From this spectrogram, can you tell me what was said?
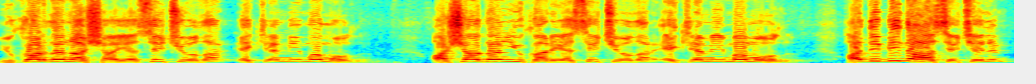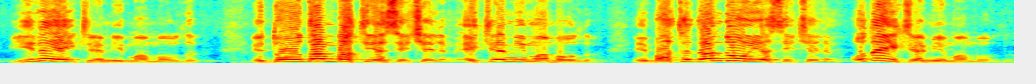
Yukarıdan aşağıya seçiyorlar Ekrem İmamoğlu. Aşağıdan yukarıya seçiyorlar Ekrem İmamoğlu. Hadi bir daha seçelim yine Ekrem İmamoğlu. E doğudan batıya seçelim Ekrem İmamoğlu. E batıdan doğuya seçelim o da Ekrem İmamoğlu.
